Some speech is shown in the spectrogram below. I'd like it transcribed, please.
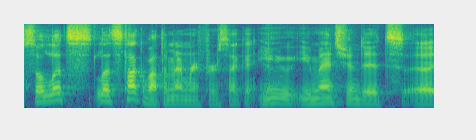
So let's let's talk about the memory for a second. Yeah. You you mentioned it, uh,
